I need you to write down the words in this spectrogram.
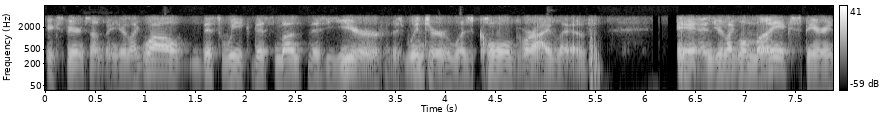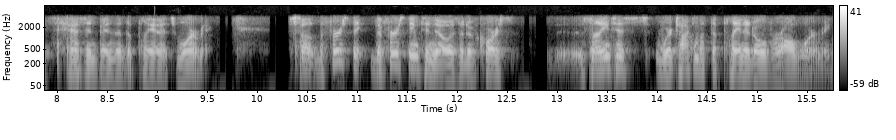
experience something. You're like, well, this week, this month, this year, this winter was cold where I live. And you're like, well, my experience hasn't been that the planet's warming. So the first th- the first thing to know is that, of course, scientists we're talking about the planet overall warming,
